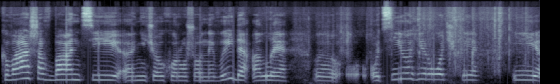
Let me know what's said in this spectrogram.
кваша в банці, е, нічого хорошого не вийде, але е, оці огірочки і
